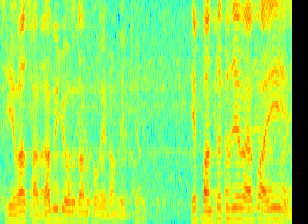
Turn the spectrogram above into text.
ਸੇਵਾ ਸਾਡਾ ਵੀ ਯੋਗਦਾਨ ਪਵੇ ਨਾ ਵਿੱਚ। ਇਹ ਪੰਥਕ ਸੇਵਾ ਹੈ ਭਾਈ,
